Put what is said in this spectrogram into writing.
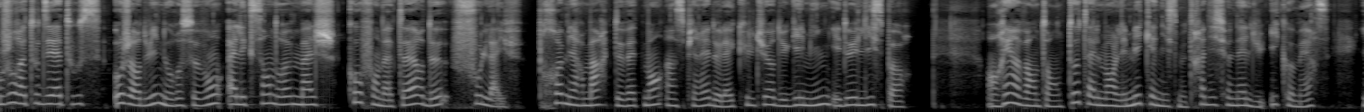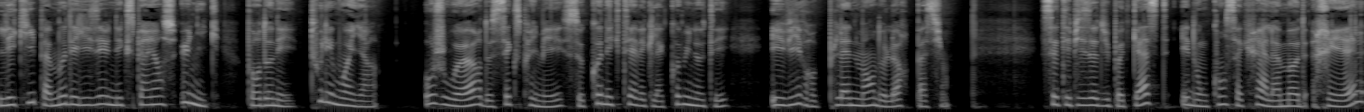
Bonjour à toutes et à tous. Aujourd'hui, nous recevons Alexandre Malch, cofondateur de Full Life, première marque de vêtements inspirée de la culture du gaming et de l'e-sport. En réinventant totalement les mécanismes traditionnels du e-commerce, l'équipe a modélisé une expérience unique pour donner tous les moyens aux joueurs de s'exprimer, se connecter avec la communauté et vivre pleinement de leur passion. Cet épisode du podcast est donc consacré à la mode réelle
